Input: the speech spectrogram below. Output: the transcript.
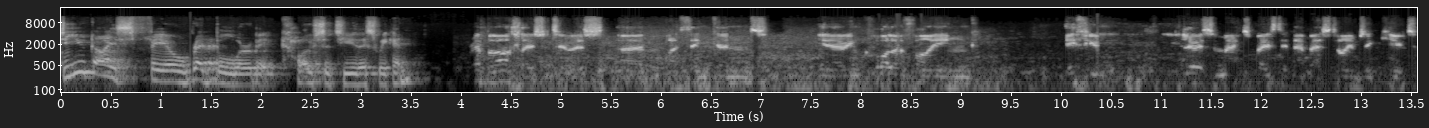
Do you guys feel Red Bull were a bit closer to you this weekend? Red Bull are closer to us, um, I think, and, you know, in qualifying, if you, Lewis and Max both did their best times in Q2.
